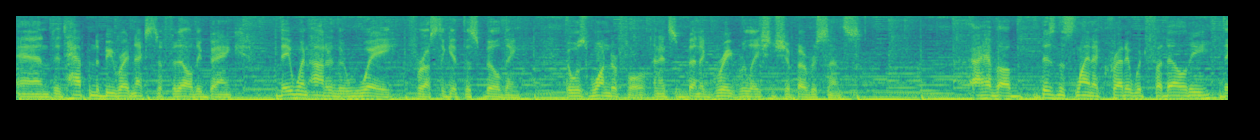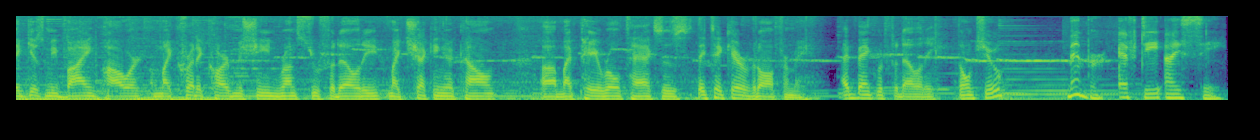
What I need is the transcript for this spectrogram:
and it happened to be right next to Fidelity Bank. They went out of their way for us to get this building. It was wonderful, and it's been a great relationship ever since. I have a business line of credit with Fidelity that gives me buying power. My credit card machine runs through Fidelity, my checking account, uh, my payroll taxes. They take care of it all for me. I bank with Fidelity, don't you? Member FDIC.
